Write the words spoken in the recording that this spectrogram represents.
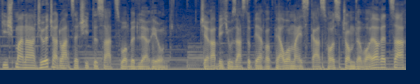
kiż ma na 29 tysac bydleriów. Wczera bychu zastupiero z hosťom we Wojorecach,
